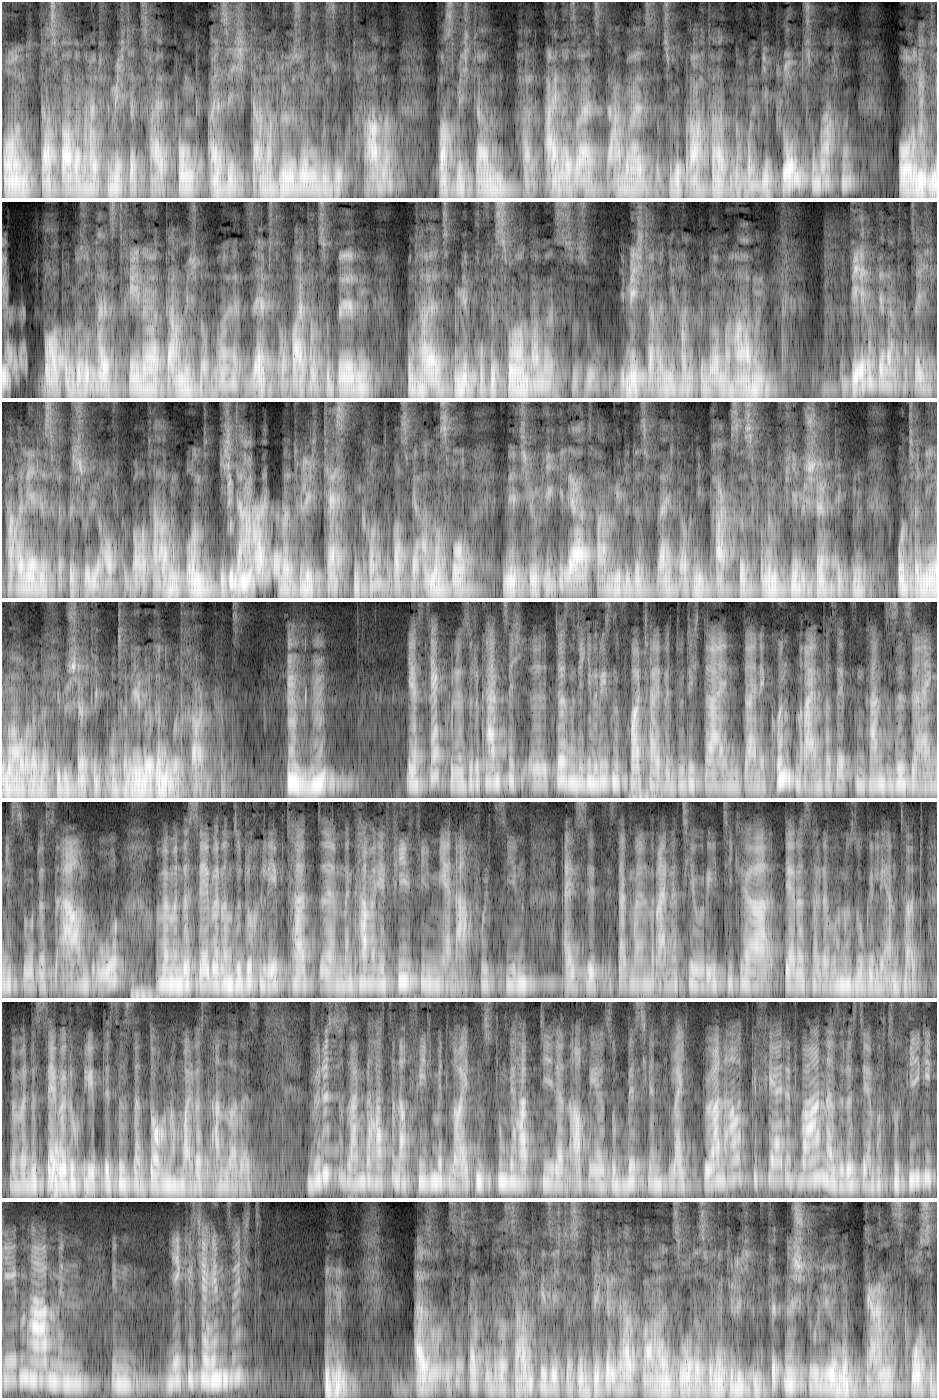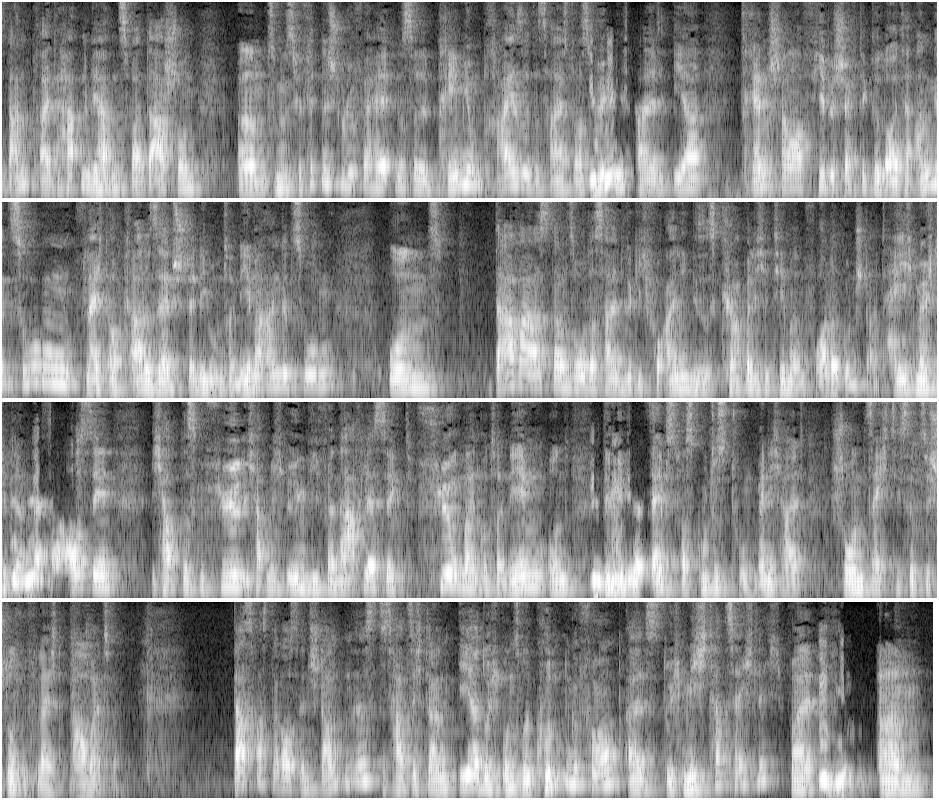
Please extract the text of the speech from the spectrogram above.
Und das war dann halt für mich der Zeitpunkt, als ich da nach Lösungen gesucht habe, was mich dann halt einerseits damals dazu gebracht hat, nochmal ein Diplom zu machen und mhm. Sport- und Gesundheitstrainer, da mich nochmal selbst auch weiterzubilden und halt mir Professoren damals zu suchen, die mich dann an die Hand genommen haben, während wir dann tatsächlich parallel das Fitnessstudio aufgebaut haben und ich mhm. da halt dann natürlich testen konnte, was wir anderswo in der Theorie gelernt haben, wie du das vielleicht auch in die Praxis von einem vielbeschäftigten Unternehmer oder einer vielbeschäftigten Unternehmerin übertragen kannst. Mhm. Ja, sehr cool. Also du kannst dich, äh, das ist natürlich ein riesen Vorteil, wenn du dich da in deine Kunden reinversetzen kannst. Das ist ja eigentlich so das A und O. Und wenn man das selber dann so durchlebt hat, ähm, dann kann man ja viel, viel mehr nachvollziehen, als jetzt, ich sag mal, ein reiner Theoretiker, der das halt einfach nur so gelernt hat. Wenn man das selber ja. durchlebt, ist das dann doch nochmal was anderes. Würdest du sagen, du hast dann auch viel mit Leuten zu tun gehabt, die dann auch eher so ein bisschen vielleicht Burnout gefährdet waren, also dass die einfach zu viel gegeben haben in, in jeglicher Hinsicht? Mhm. Also es ist ganz interessant, wie sich das entwickelt hat. War halt so, dass wir natürlich im Fitnessstudio eine ganz große Bandbreite hatten. Wir hatten zwar da schon, ähm, zumindest für Fitnessstudio-Verhältnisse, Premiumpreise. Das heißt, du hast mhm. wirklich halt eher trennscharf, vielbeschäftigte Leute angezogen, vielleicht auch gerade selbstständige Unternehmer angezogen. Und da war es dann so, dass halt wirklich vor allen Dingen dieses körperliche Thema im Vordergrund stand. Hey, ich möchte wieder mhm. besser aussehen, ich habe das Gefühl, ich habe mich irgendwie vernachlässigt für mein Unternehmen und will mhm. mir wieder selbst was Gutes tun, wenn ich halt schon 60, 70 Stunden vielleicht arbeite. Das, was daraus entstanden ist, das hat sich dann eher durch unsere Kunden geformt als durch mich tatsächlich, weil mhm. ähm,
